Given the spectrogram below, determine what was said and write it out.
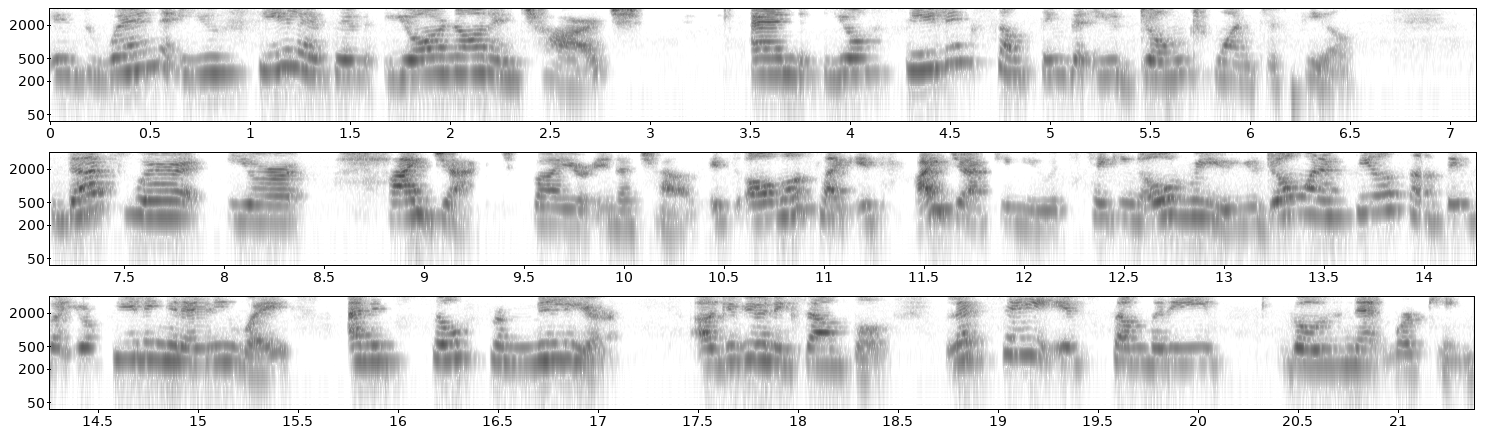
is when you feel as if you're not in charge and you're feeling something that you don't want to feel. That's where you're hijacked by your inner child. It's almost like it's hijacking you, it's taking over you. You don't want to feel something, but you're feeling it anyway. And it's so familiar. I'll give you an example. Let's say if somebody goes networking,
